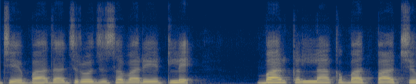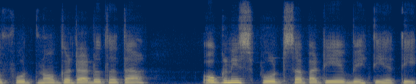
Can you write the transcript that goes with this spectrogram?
જે બાદ આજરોજ સવારે એટલે બાર કલાક બાદ પાંચ ફૂટનો ઘટાડો થતાં ઓગણીસ ફૂટ સપાટીએ વહેતી હતી.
